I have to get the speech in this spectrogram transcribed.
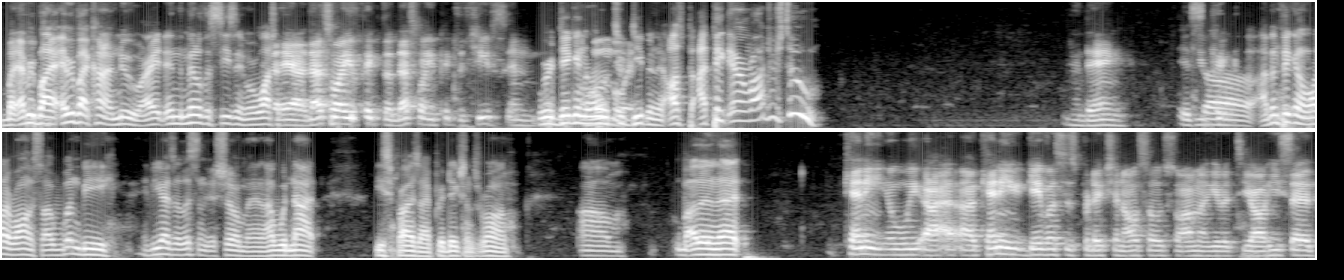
but everybody everybody kind of knew, right? In the middle of the season, we're watching. Yeah, that's why you picked the. That's why you picked the Chiefs and we're digging a little too Homeboy. deep in there. I, was, I picked Aaron Rodgers too. Dang. It's uh, I've been picking a lot of wrong, so I wouldn't be if you guys are listening to the show, man. I would not be surprised if my predictions wrong. Um, but other than that, Kenny, we uh, uh, Kenny gave us his prediction also, so I'm gonna give it to y'all. He said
